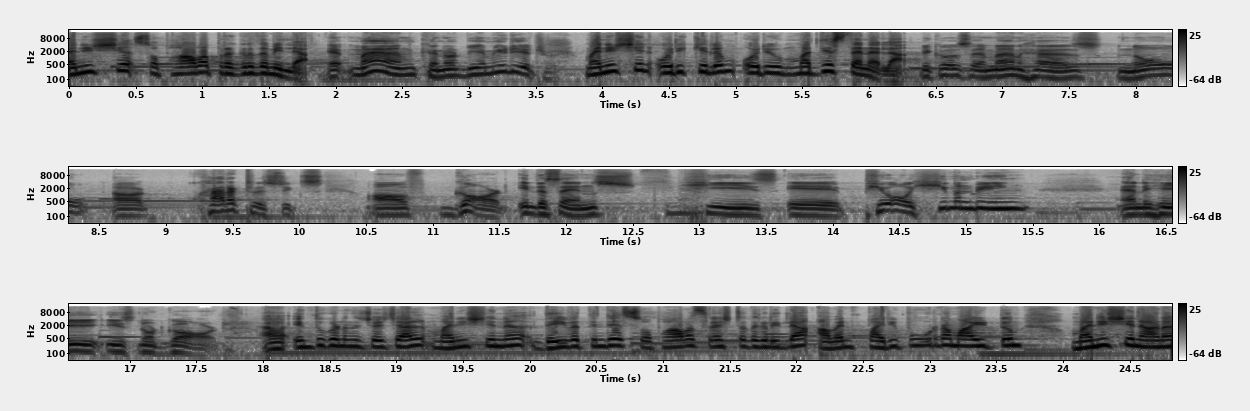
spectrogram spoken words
മനുഷ്യ സ്വഭാവ പ്രകൃതമില്ല A man cannot be a mediator മനുഷ്യൻ ഒരിക്കലും ഒരു മധ്യസ്ഥനല്ല because a man has no uh, characteristics of God in the sense he is a pure human being and he is not God. ആ, എന്തുകൊണ്ടെന്ന് ചോദിച്ചാൽ മനുഷ്യന് ദൈവത്തിന്റെ സ്വഭാവ ശ്രേഷ്ഠതകളില്ല അവൻ പരിപൂർണമായിട്ടും മനുഷ്യനാണ്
